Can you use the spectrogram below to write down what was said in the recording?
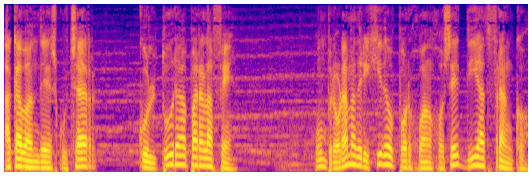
Acaban de escuchar Cultura para la Fe un programa dirigido por Juan José Díaz Franco.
